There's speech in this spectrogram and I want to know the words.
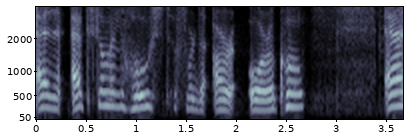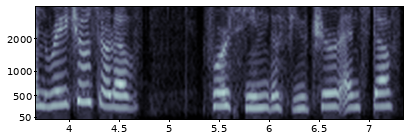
and an excellent host for the art oracle. And Rachel sort of foreseen the future and stuff.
